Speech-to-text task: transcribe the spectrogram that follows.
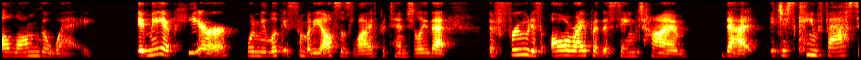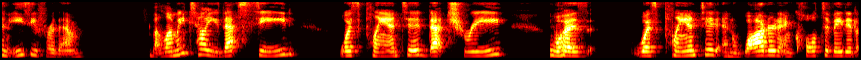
along the way. It may appear when we look at somebody else's life potentially that the fruit is all ripe at the same time, that it just came fast and easy for them. But let me tell you, that seed was planted, that tree was was planted and watered and cultivated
